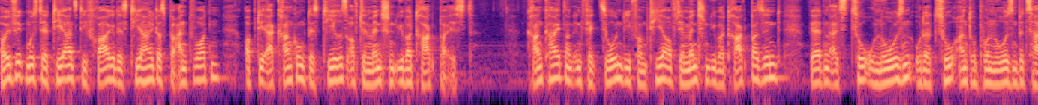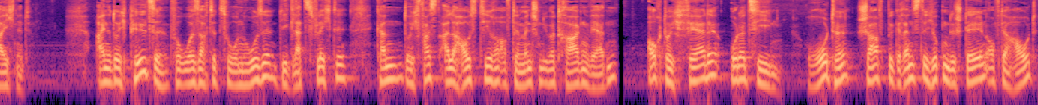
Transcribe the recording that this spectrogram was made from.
Häufig muss der Tierarzt die Frage des Tierhalters beantworten, ob die Erkrankung des Tieres auf den Menschen übertragbar ist. Krankheiten und Infektionen, die vom Tier auf den Menschen übertragbar sind, werden als Zoonosen oder Zoanthroponosen bezeichnet. Eine durch Pilze verursachte Zoonose, die Glatzflechte, kann durch fast alle Haustiere auf den Menschen übertragen werden, auch durch Pferde oder Ziegen. Rote, scharf begrenzte juckende Stellen auf der Haut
